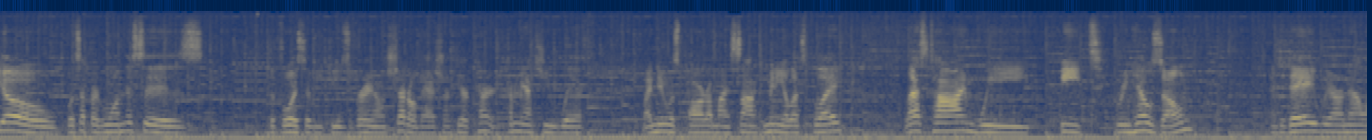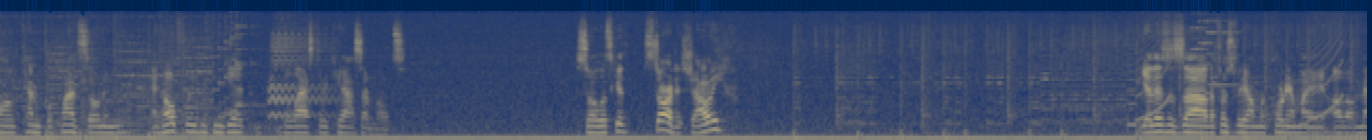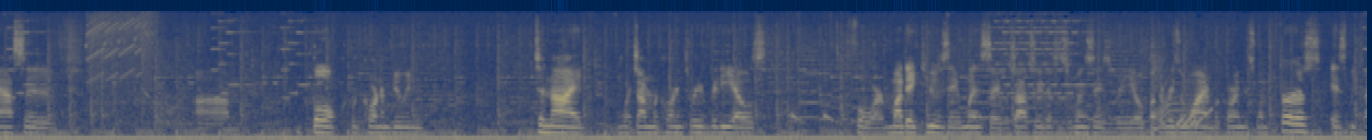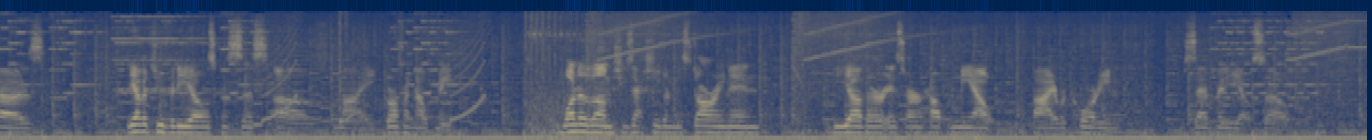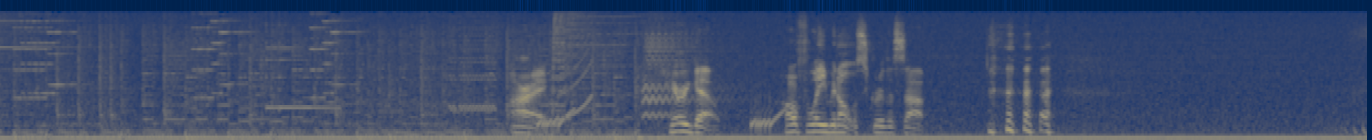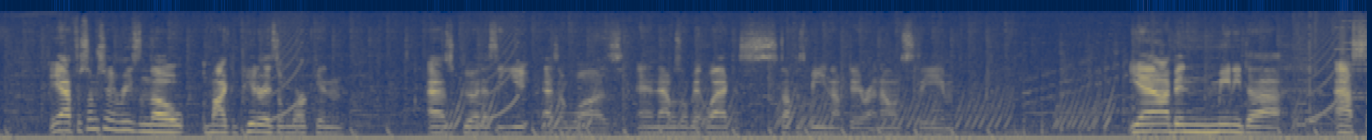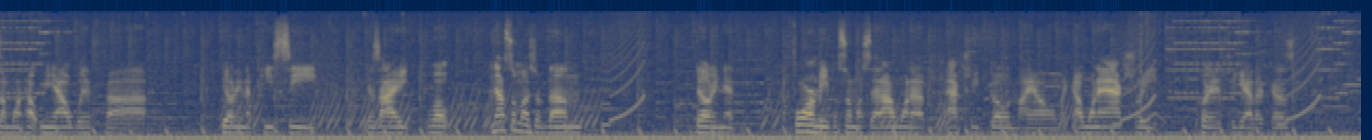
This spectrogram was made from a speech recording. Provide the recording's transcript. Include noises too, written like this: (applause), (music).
Yo, what's up everyone? This is the voice of YouTube's very own Shadow Basher here, coming at you with my newest part of my Sonic Mania Let's Play. Last time we beat Green Hill Zone, and today we are now on Chemical Plant Zone, and, and hopefully we can get the last three Chaos Emeralds. So let's get started, shall we? Yeah, this is uh, the first video I'm recording on my of a massive um, bulk recording I'm doing tonight, which I'm recording three videos for Monday, Tuesday, and Wednesday, which obviously this is Wednesday's video, but the reason why I'm recording this one first is because the other two videos consist of my girlfriend helped me. One of them she's actually going to be starring in, the other is her helping me out by recording said video, so... Alright. Here we go. Hopefully we don't screw this up. (laughs) yeah, for some reason though, my computer isn't working as good as it as it was, and that was a bit. 'cause Stuff is being updated right now on Steam. Yeah, I've been meaning to ask someone help me out with uh, building a PC because I well, not so much of them building it for me, but so much that I want to actually build my own. Like, I want to actually put it together, because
